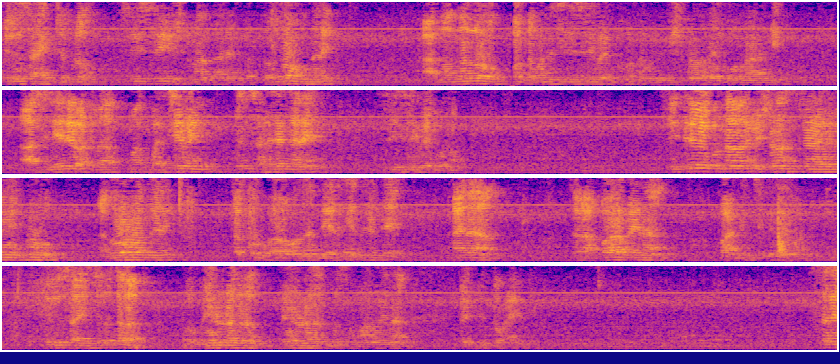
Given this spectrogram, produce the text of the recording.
తెలుగు సాహిత్యంలో శ్రీశ్రీ విశ్వనాథ్ అనే ఒక ద్వంద్వం ఉందని ఆ ద్వంద్వంలో కొంతమంది శ్రీశ్రీ వైపు కొంతమంది విశ్వనాథ్ వైపు ఉన్నారని ఆ సినేరియో అట్లా మాకు పరిచయం అయింది మేము సహజంగానే శ్రీశ్రీ వైపు ఉన్నాం శ్రీశ్రీ వైపు ఉన్నామని విశ్వనాథ సత్యనారాయణ ఎప్పుడు అగౌరవం కానీ తక్కువ భావం అన్నది లేదు. ఎందుకంటే ఆయన చాలా అపారమైన పాటించగలిగిన తెలుగు సాహిత్యంలో చాలా ఒక మేరునగర మేరునగరంతో సమానమైన వ్యక్తిత్వం అయింది సరే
